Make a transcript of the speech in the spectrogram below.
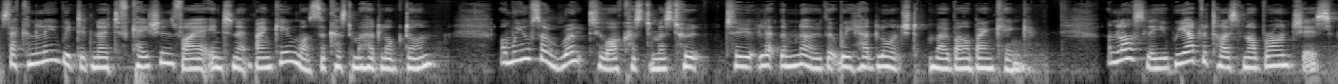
Secondly, we did notifications via internet banking once the customer had logged on. And we also wrote to our customers to, to let them know that we had launched mobile banking. And lastly, we advertised in our branches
